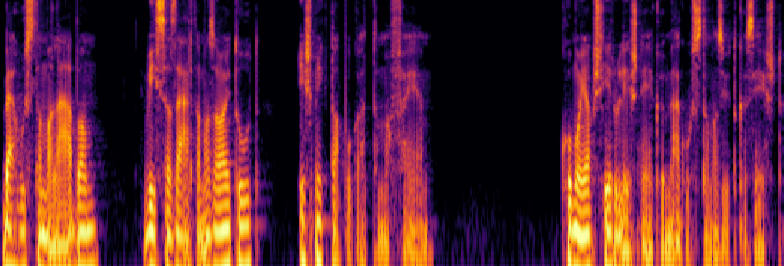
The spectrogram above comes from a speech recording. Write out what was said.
Behúztam a lábam, visszazártam az ajtót, és még tapogattam a fejem. Komolyabb sérülés nélkül megúsztam az ütközést.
